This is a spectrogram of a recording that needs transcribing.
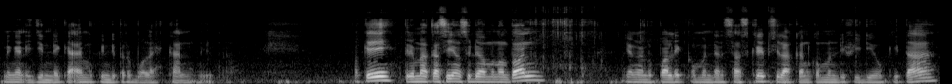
Dengan izin DKM mungkin diperbolehkan gitu. Oke terima kasih yang sudah menonton jangan lupa like, komen, dan subscribe. Silahkan komen di video kita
